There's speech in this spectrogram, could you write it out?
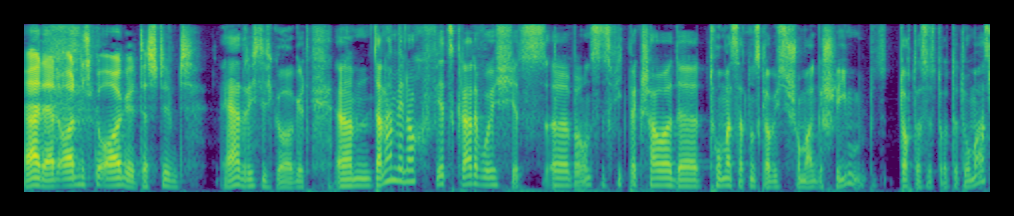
ja, der hat ordentlich georgelt, das stimmt. Er hat richtig georgelt. Ähm, dann haben wir noch, jetzt gerade, wo ich jetzt äh, bei uns das Feedback schaue, der Thomas hat uns, glaube ich, schon mal geschrieben. Doch, das ist dort der Thomas.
